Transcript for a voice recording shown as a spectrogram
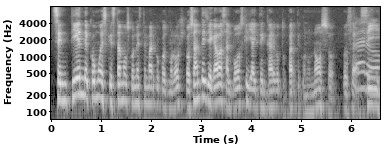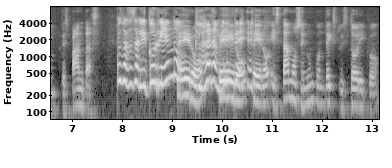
se entiende cómo es que estamos con este marco cosmológico. O sea, antes llegabas al bosque y ahí te encargo tu parte con un oso. O sea, sí, te espantas. Pues vas a salir corriendo. Pero, pero, pero estamos en un contexto histórico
